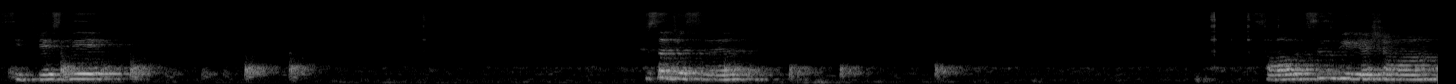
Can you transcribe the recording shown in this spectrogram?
stresli, kısacası sağlıksız bir yaşama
